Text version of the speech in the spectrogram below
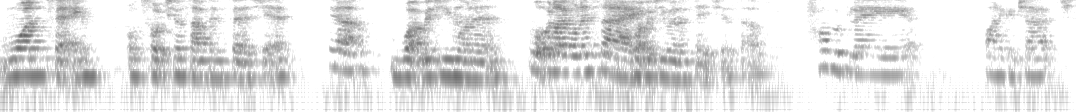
one thing or talk to yourself in first year, Yeah. what would you want to? What would I want to say? What would you want to say to yourself? Probably find a good church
